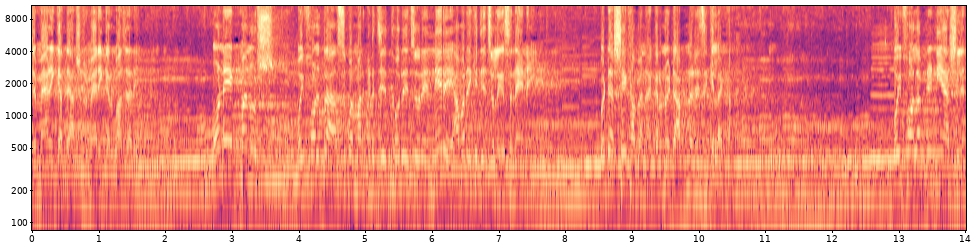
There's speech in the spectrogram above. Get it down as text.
এটা আমেরিকাতে আসলো আমেরিকার বাজারে। অনেক মানুষ ওই ফলটা সুপার মার্কেটে যে ধরে চড়ে নেড়ে আবার রেখে দিয়ে চলে গেছে, নেয় নেই। ওইটা সে খাবে না, কারণ ওইটা আপনার রিজিকে লেখা। ওই ফল আপনি নিয়ে আসলেন।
